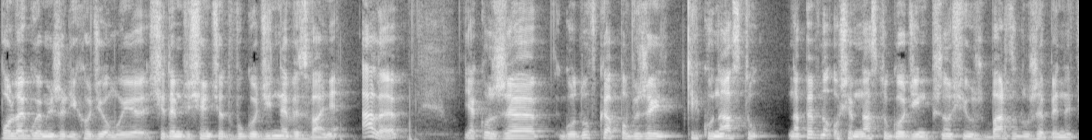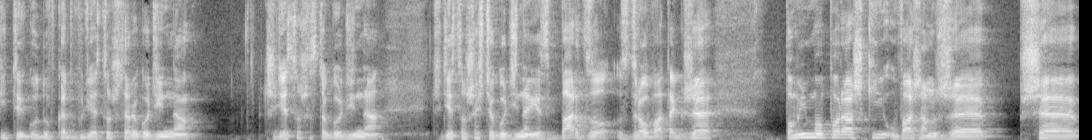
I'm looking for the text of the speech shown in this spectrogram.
poległem, jeżeli chodzi o moje 72-godzinne wyzwanie, ale jako, że głodówka powyżej kilkunastu, na pewno 18 godzin przynosi już bardzo duże benefity, głodówka 24-godzinna, 36-godzinna, 36 godzina jest bardzo zdrowa, także pomimo porażki uważam, że prze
